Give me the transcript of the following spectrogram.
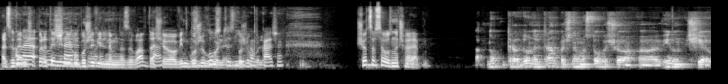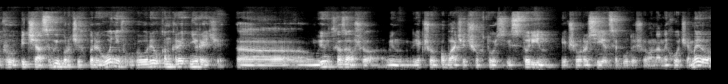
а згадаємо, Але що перед тим він його риторика. божевільним називав, да, Так. що він божеволі. з'їхав, божеволі. каже. Що це все означає? Ну, Дональд Трамп почнемо з того, що е, він ще в під час виборчих перегонів говорив конкретні речі. Е, він сказав, що він, якщо побачить, що хтось із сторін, якщо Росія це буде, що вона не хоче миру,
